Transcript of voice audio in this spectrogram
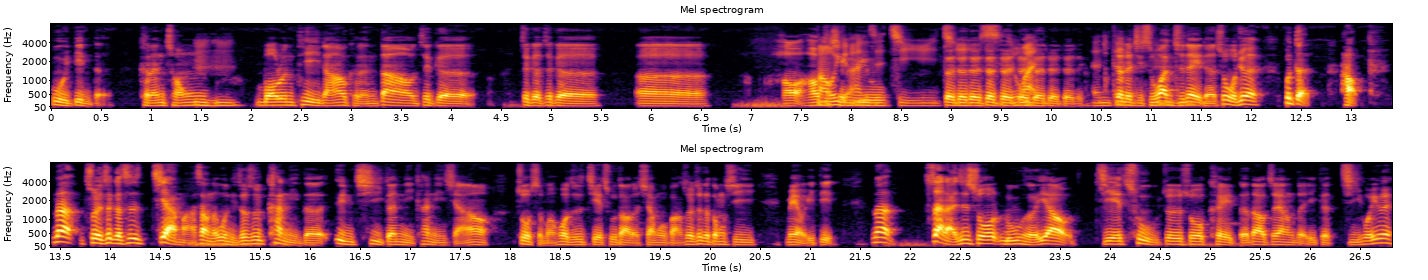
不一定的，可能从 volunteer，然后可能到这个这个这个呃。好好几千 U，对对对对对对对对对对对，对的几十万之类的，嗯、所以我觉得不等。好，那所以这个是价码上的问题，就是看你的运气跟你看你想要做什么，或者是接触到的项目方，所以这个东西没有一定。那再来是说如何要接触，就是说可以得到这样的一个机会，因为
